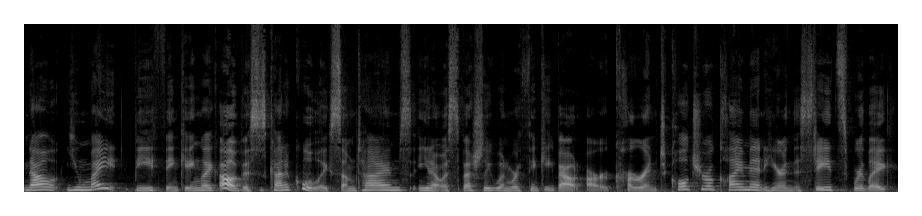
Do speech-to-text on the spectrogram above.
Now, you might be thinking, like, oh, this is kind of cool. Like, sometimes, you know, especially when we're thinking about our current cultural climate here in the States, we're like,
